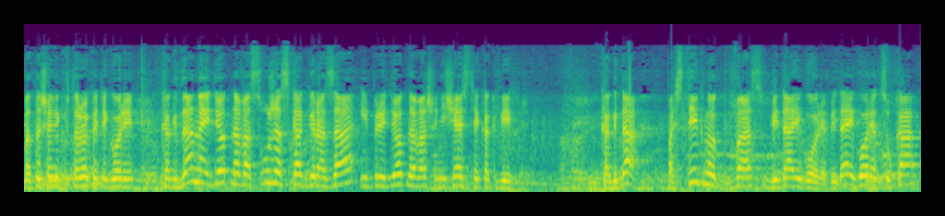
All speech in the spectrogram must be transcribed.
в отношении ко второй категории. Когда найдет на вас ужас, как гроза, и придет на ваше несчастье, как вихрь. Когда постигнут вас беда и горе. Беда и горе цука,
